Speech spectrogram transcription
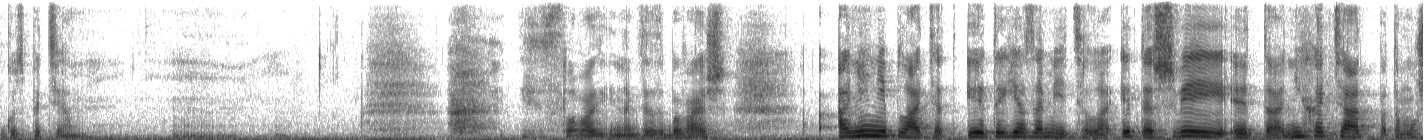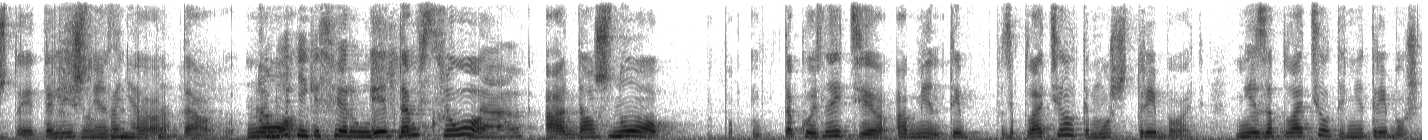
господи, слова иногда забываешь, они не платят. И это я заметила. Это швеи, это не хотят, потому что это лишнее. Понятно. Да. Но Работники сферы услуг. Это все да. должно такой, знаете, обмен. Ты заплатил, ты можешь требовать. Не заплатил, ты не требуешь.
